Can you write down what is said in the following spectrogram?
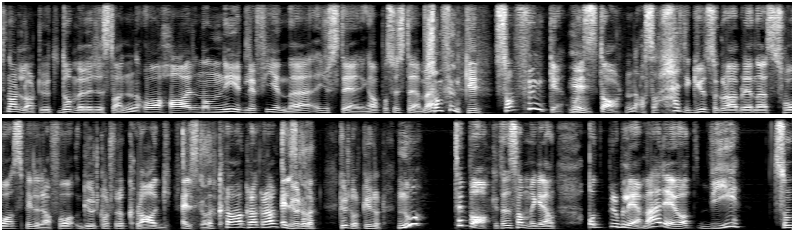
knallhardt ut dommerstanden og har noen nydelige, fine justeringer på systemet. Som funker. som funker. Og i starten, altså herregud så glad jeg ble når jeg så spillere få gult kort for å klage. Elska det. Klag, klag, klag. Elsker Gult kort, gult kort, gult kort. Nå tilbake til det samme greiene. Og problemet her er jo at vi som,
